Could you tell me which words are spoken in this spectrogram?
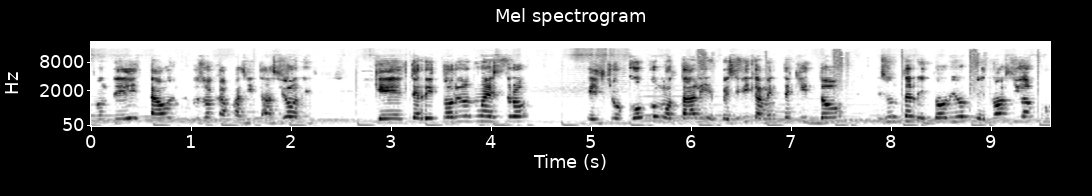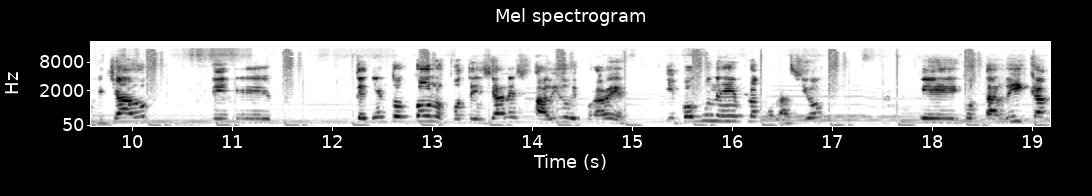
donde he estado incluso capacitaciones, que el territorio nuestro, el Chocó como tal y específicamente Quibdó, es un territorio que no ha sido aprovechado eh, teniendo todos los potenciales habidos y por haber. Y pongo un ejemplo a población que Costa Rica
